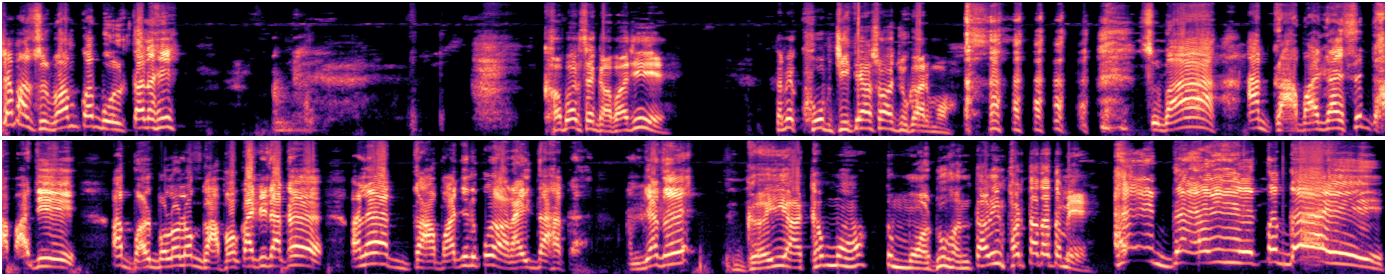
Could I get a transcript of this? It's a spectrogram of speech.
ચમ આ સુભામ કોઈ બોલતા નહીં? ખબર છે ગાભાજી તમે ખૂબ જીત્યા છો આ જુગારમાં. સુભા આ ગાભા જાય છે ગાભાજી. આ બળબળો ગાભો કાઢી નાખે અને ગાભાજી કોઈ હરાઈ ના શકે. સમજ્યા તે ગઈ આઠમમાં તો મોઢું હંતાળીને ફરતા હતા તમે. ગઈ એ તો ગઈ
